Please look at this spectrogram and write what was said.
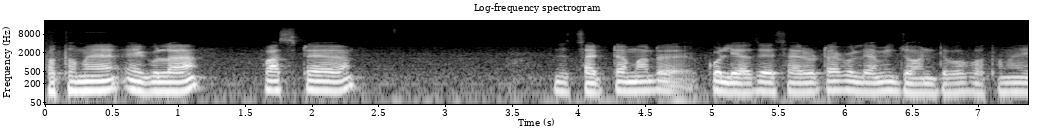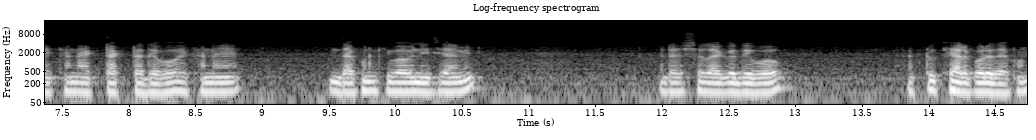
প্রথমে এগুলা ফার্স্টে যে চারটা আমার কলি আছে, এই চারোটা কলি আমি জয়েন্ট দেবো। প্রথমে এখানে একটা একটা দেবো। এখানে দেখুন কীভাবে নিচে আমি। এটা সেলাই করে দেবো। একটু খেয়াল করে দেখুন।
